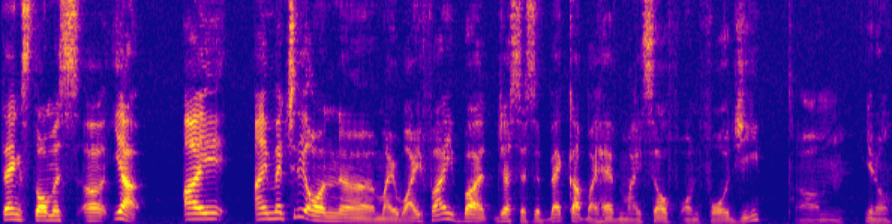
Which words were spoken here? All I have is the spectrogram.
Thanks, Thomas. Uh, yeah, I I'm actually on uh, my Wi-Fi, but just as a backup, I have myself on 4G. Um, you know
